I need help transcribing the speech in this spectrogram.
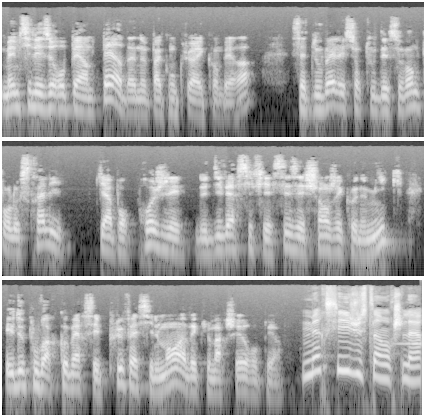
Même si les Européens perdent à ne pas conclure avec Canberra, cette nouvelle est surtout décevante pour l'Australie, qui a pour projet de diversifier ses échanges économiques et de pouvoir commercer plus facilement avec le marché européen. Merci Justin Horschler.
